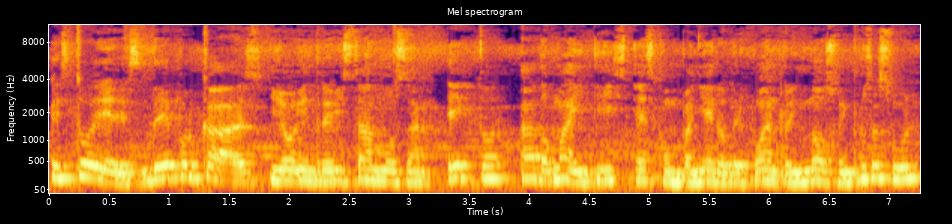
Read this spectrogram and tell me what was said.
Esto es The Podcast y hoy entrevistamos a Héctor Adomaitis, es compañero de Juan Reynoso en Cruz Azul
